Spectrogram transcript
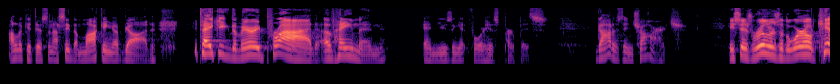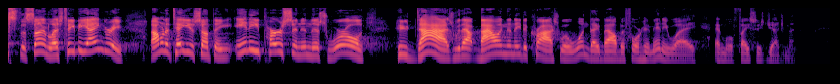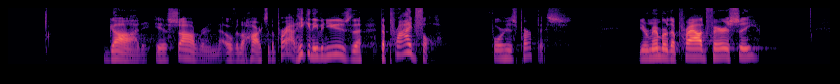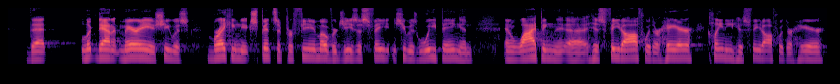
I look at this and I see the mocking of God, taking the very pride of Haman and using it for his purpose. God is in charge. He says, Rulers of the world, kiss the Son, lest he be angry. I want to tell you something. Any person in this world who dies without bowing the knee to Christ will one day bow before him anyway and will face his judgment. God is sovereign over the hearts of the proud. He can even use the, the prideful for his purpose. You remember the proud Pharisee that looked down at Mary as she was breaking the expensive perfume over Jesus' feet, and she was weeping and, and wiping uh, his feet off with her hair, cleaning his feet off with her hair.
